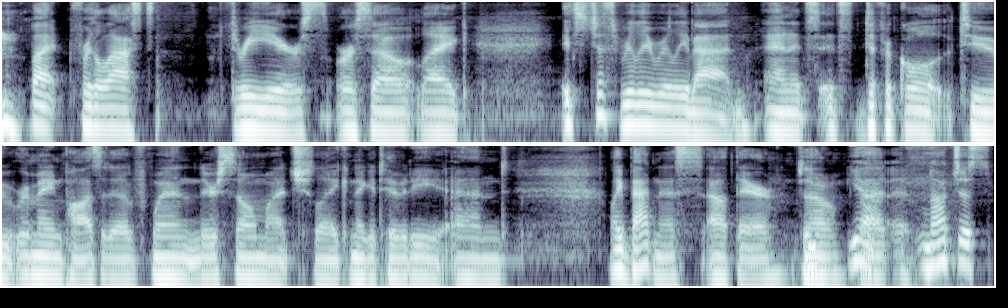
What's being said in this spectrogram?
but for the last three years or so, like it's just really, really bad. And it's it's difficult to remain positive when there's so much like negativity and like badness out there. So yeah, but, not just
